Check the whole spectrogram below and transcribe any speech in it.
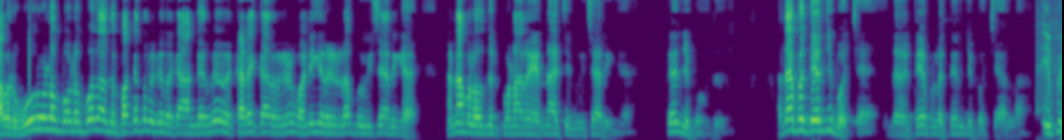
அவர் ஊர்வலம் போடும்போது அந்த பக்கத்தில் இருக்கிற அங்கே இருக்கிற கடைக்காரர்கள் வணிகர்கள்லாம் போய் விசாரிங்க. அண்ணாமலை வந்துட்டு போனாரு என்னாச்சுன்னு விசாரிங்க. தெரிஞ்சு போகுது. அதான் இப்போ தெரிஞ்சு போச்சு. இந்த டேப்பில் தெரிஞ்சு போச்சே எல்லாம். இப்போ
